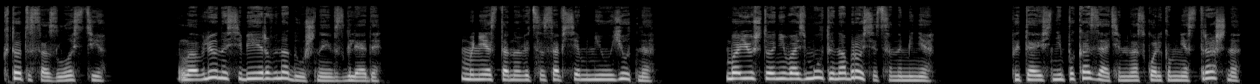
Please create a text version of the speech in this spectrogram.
кто-то со злостью. Ловлю на себе и равнодушные взгляды. Мне становится совсем неуютно. Боюсь, что они возьмут и набросятся на меня. Пытаюсь не показать им, насколько мне страшно,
